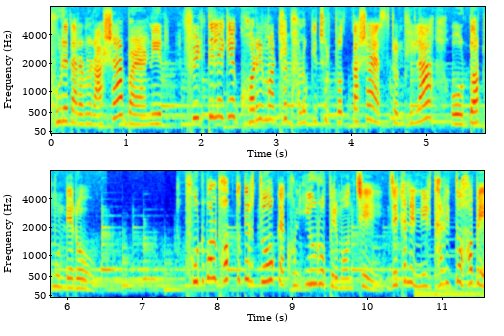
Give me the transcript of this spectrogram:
ঘুরে দাঁড়ানোর আশা বায়ানের ফিরতি লেগে ঘরের মাঠে ভালো কিছুর প্রত্যাশা অ্যাস্টন ভিলা ও ডটমুন্ডেরও। ফুটবল ভক্তদের চোখ এখন ইউরোপের মঞ্চে, যেখানে নির্ধারিত হবে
